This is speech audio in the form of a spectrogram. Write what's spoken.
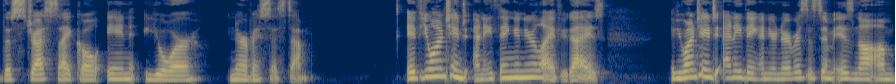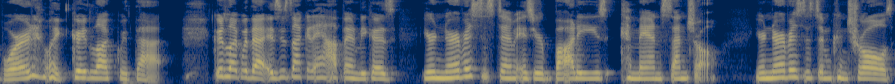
the stress cycle in your nervous system. If you want to change anything in your life, you guys, if you want to change anything and your nervous system is not on board, like good luck with that. Good luck with that. It's just not going to happen because your nervous system is your body's command central. Your nervous system controls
